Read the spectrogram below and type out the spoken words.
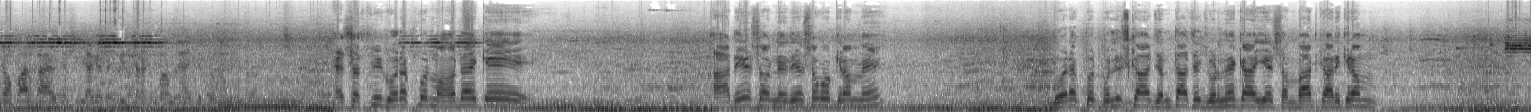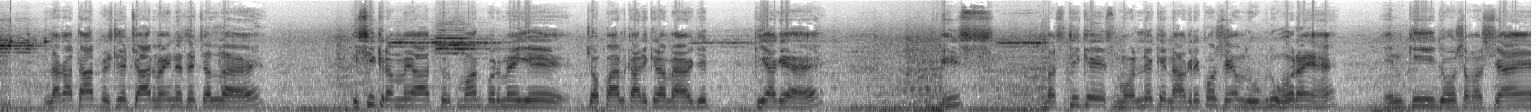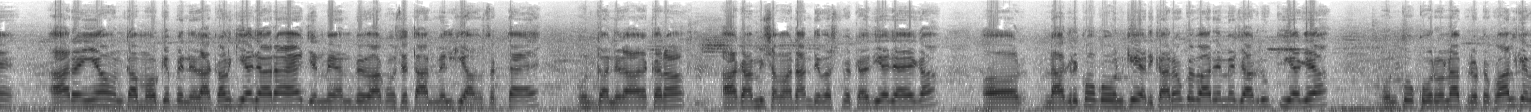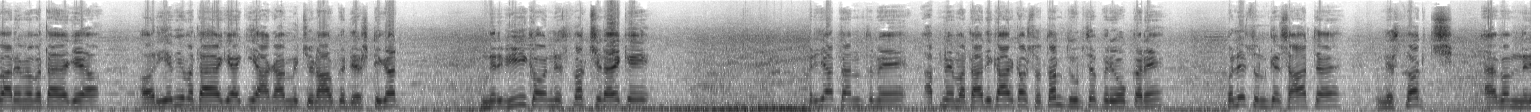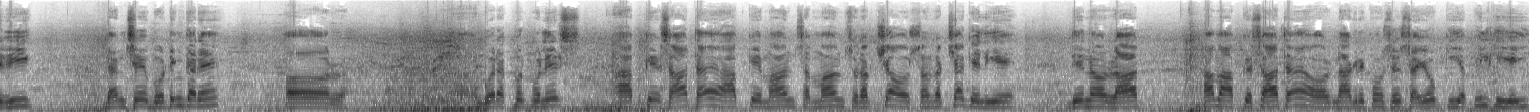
चौपाल का आयोजन किया गया था किस तरह के मामले आए चित्रों एसएसपी गोरखपुर महोदय के आदेश और निर्देशों के क्रम में गोरखपुर पुलिस का जनता से जुड़ने का ये संवाद कार्यक्रम लगातार पिछले चार महीने से चल रहा है। इसी क्रम में आज तुर्कमानपुर में ये चौपाल कार्यक्रम आयोजित किया गया है। इस बस्ती के, इस मोहल्ले के नागरिकों से हम रूबरू हो रहे हैं। इनकी जो समस्याएँ आ रही हैं, उनका मौके पर निराकरण किया जा रहा है। जिनमें अन्य विभागों से तालमेल की आवश्यकता है, उनका निराकरण आगामी समाधान दिवस पर कर दिया जाएगा। और नागरिकों को उनके अधिकारों के बारे में जागरूक किया गया, उनको कोरोना प्रोटोकॉल के बारे में बताया गया और ये भी बताया गया कि आगामी चुनाव के दृष्टिगत निर्भीक और निष्पक्ष रह के प्रजातंत्र में अपने मताधिकार का स्वतंत्र रूप से प्रयोग करें। पुलिस उनके साथ है, निष्पक्ष एवं निर्भीक ढंग से वोटिंग करें और गोरखपुर पुलिस आपके साथ है, आपके मान सम्मान, सुरक्षा और संरक्षा के लिए दिन और रात हम आपके साथ हैं और नागरिकों से सहयोग की अपील की गई।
